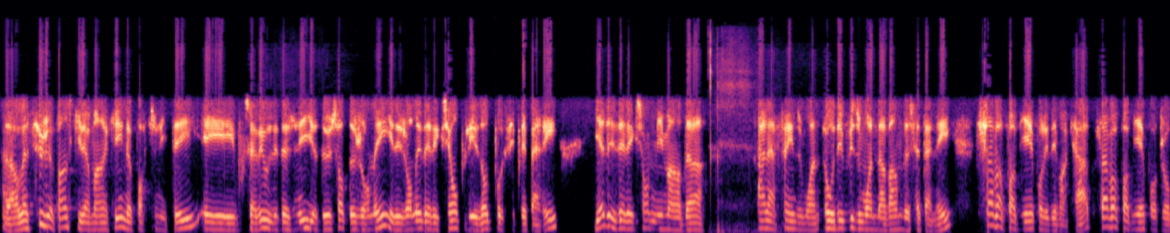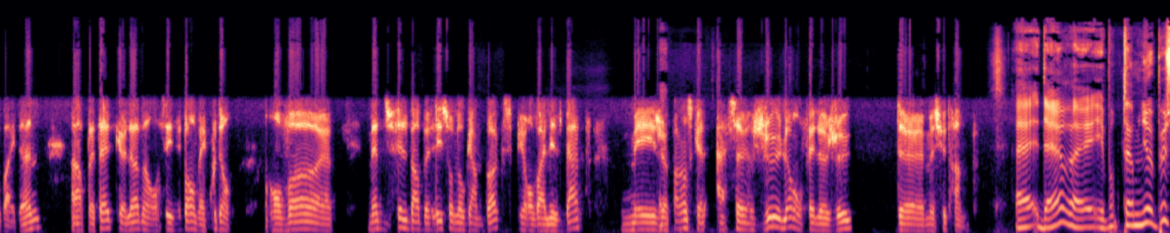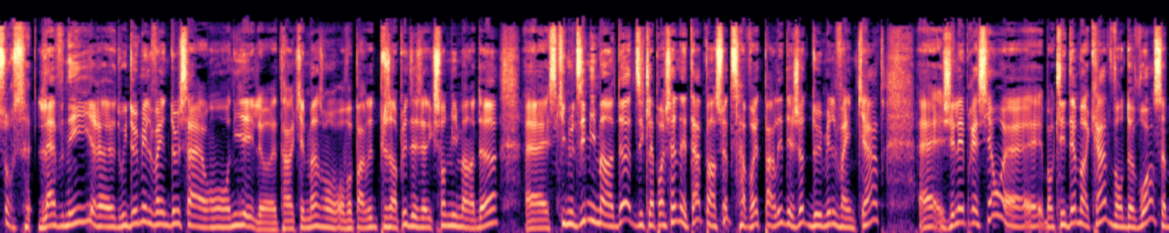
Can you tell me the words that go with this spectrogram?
Alors là-dessus, je pense qu'il a manqué une opportunité. Et vous savez, aux États-Unis, il y a deux sortes de journées. Il y a des journées d'élection, puis les autres pour s'y préparer. Il y a des élections de mi-mandat à la fin du mois, au début du mois de novembre de cette année. Ça va pas bien pour les démocrates, ça va pas bien pour Joe Biden. Alors peut-être que là, ben, on s'est dit bon, ben coudon, on va euh, mettre du fil barbelé sur nos gants de boxe, puis on va aller se battre. Mais je pense que à ce jeu-là, on fait le jeu de M. Trump. Euh, D'ailleurs, euh, pour terminer un peu sur l'avenir, euh, oui, 2022, ça, on y est là. Tranquillement, on, va parler de plus en plus des élections de mi-mandat. Euh, ce qui nous dit mi-mandat dit que la prochaine étape, ensuite, ça va être parler déjà de 2024. Euh, j'ai l'impression bon, que les démocrates vont devoir se,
